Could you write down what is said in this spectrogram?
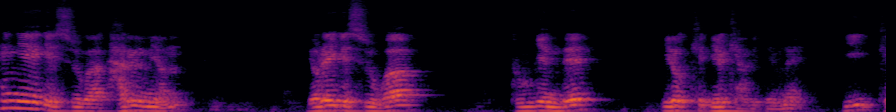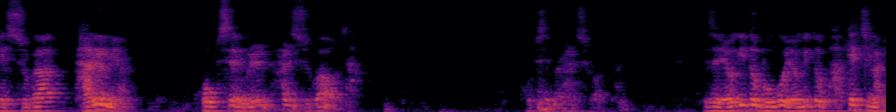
행의 개수가 다르면 열의 개수가 두 개인데 이렇게 이렇게 하기 때문에 이 개수가 다르면 곱셈을 할 수가 없다. 곱셈을 할 수가 없다. 그래서 여기도 보고 여기도 봤겠지만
